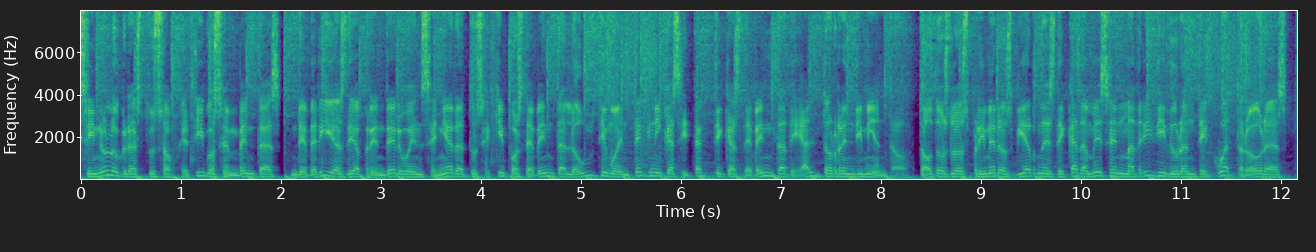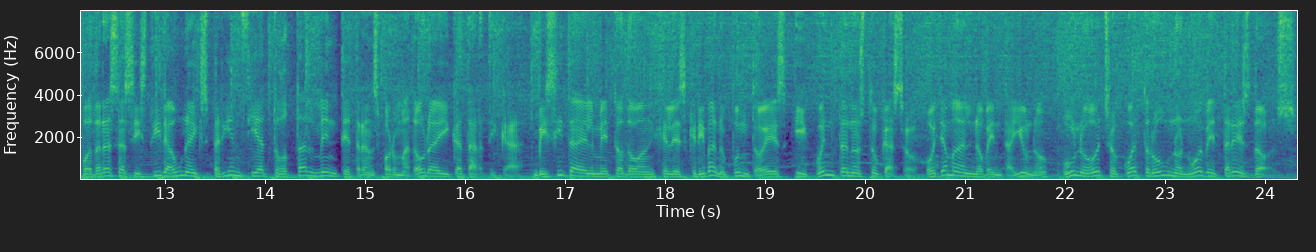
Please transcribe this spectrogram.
Si no logras tus objetivos en ventas, deberías de aprender o enseñar a tus equipos de venta lo último en técnicas y tácticas de venta de alto rendimiento. Todos los primeros viernes de cada mes en Madrid y durante cuatro horas podrás asistir a una experiencia totalmente transformadora y catártica. Visita el método angelescribano.es y cuéntanos tu caso o llama al 91 184 1932.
